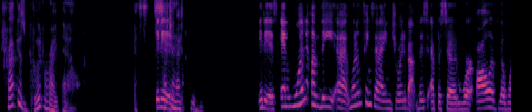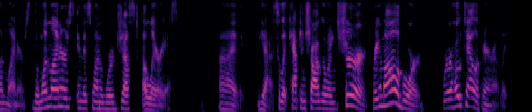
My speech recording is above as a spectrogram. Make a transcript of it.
Trek is good right now. It's it such is. a nice It is. And one of the uh, one of the things that I enjoyed about this episode were all of the one-liners. The one-liners in this one were just hilarious. Uh yeah, so like Captain Shaw going, "Sure, bring them all aboard. We're a hotel apparently."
